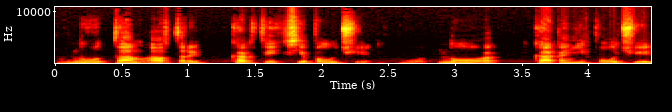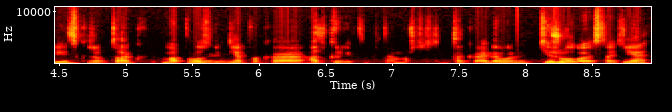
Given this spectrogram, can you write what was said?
Ну, там авторы как-то их все получили. Вот. Но как они их получили, скажем так, вопрос для меня пока открытый, потому что такая довольно тяжелая статья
